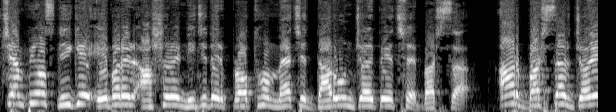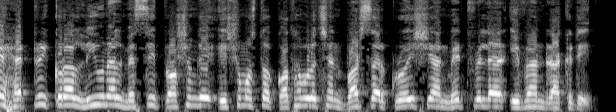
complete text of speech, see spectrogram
চ্যাম্পিয়ন্স লিগে এবারের আসরে নিজেদের প্রথম ম্যাচে দারুণ জয় পেয়েছে বার্সা। আর বার্সার জয়ে হ্যাট্রিক করা লিওনাল মেসি প্রসঙ্গে এ সমস্ত কথা বলেছেন বার্সার ক্রোয়েশিয়ান মিডফিল্ডার ইভান রাকেটিচ।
